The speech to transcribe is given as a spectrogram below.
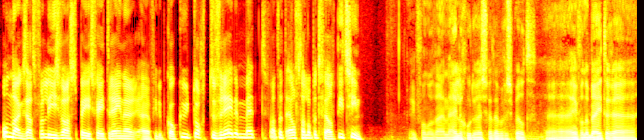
Ondanks dat verlies was PSV-trainer uh, Philip Cocu toch tevreden met wat het elftal op het veld liet zien. Ik vond dat wij een hele goede wedstrijd hebben gespeeld. Uh, een van de betere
